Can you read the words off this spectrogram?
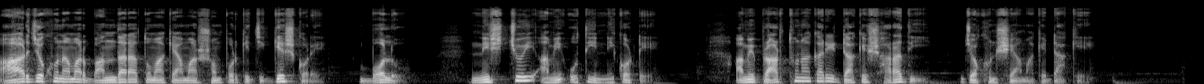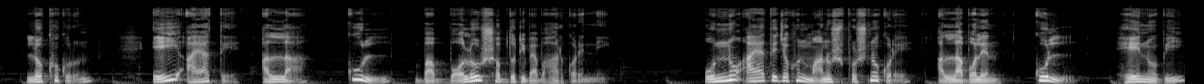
আর যখন আমার বান্দারা তোমাকে আমার সম্পর্কে জিজ্ঞেস করে, বলো, নিশ্চয়ই আমি অতি নিকটে। আমি প্রার্থনাকারীর ডাকে সাড়া দিই যখন সে আমাকে ডাকে। লক্ষ্য করুন এই আয়াতে আল্লাহ কুল বা বল শব্দটি ব্যবহার করেননি। অন্য আয়াতে যখন মানুষ প্রশ্ন করে, আল্লাহ বলেন, কুল, হে নবী,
